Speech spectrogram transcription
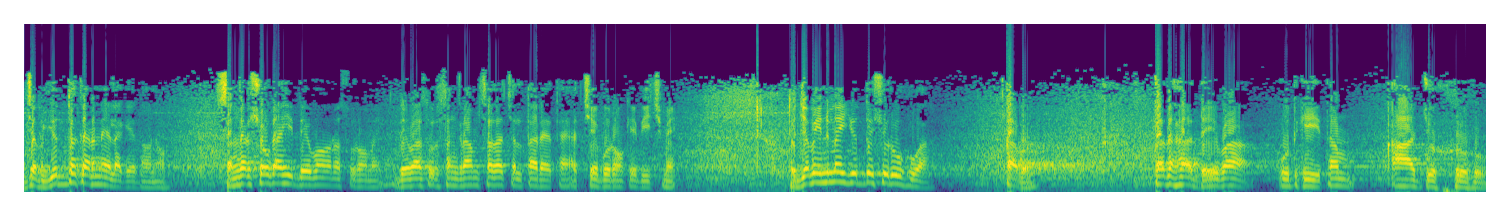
जब युद्ध करने लगे दोनों, संघर्ष होगा ही देवों और असुरों में, देवासुर संग्राम सदा चलता रहता है अच्छे बुरों के बीच में। तो जब इनमें युद्ध शुरू हुआ, तब तदह देवा उदगीतम आजुहु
